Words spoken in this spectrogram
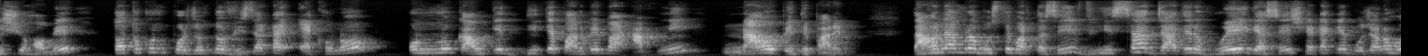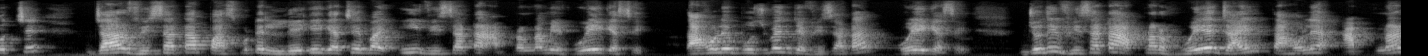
ইস্যু হবে, ততক্ষণ পর্যন্ত ভিসাটা এখনও অন্য কাউকে দিতে পারবে বা আপনি নাও পেতে পারেন। তাহলে আমরা বুঝতে পারতেছি, ভিসা যাদের হয়ে গেছে, সেটাকে বোঝানো হচ্ছে যার ভিসাটা পাসপোর্টে লেগে গেছে বা ই ভিসাটা আপনার নামে হয়ে গেছে, তাহলে বুঝবেন যে ভিসাটা হয়ে গেছে। যদি ভিসাটা আপনার হয়ে যায়, তাহলে আপনার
